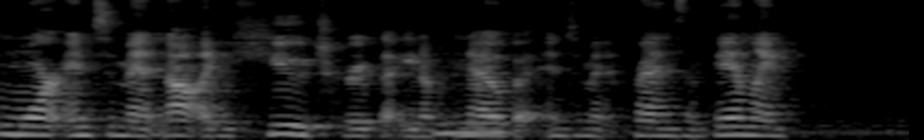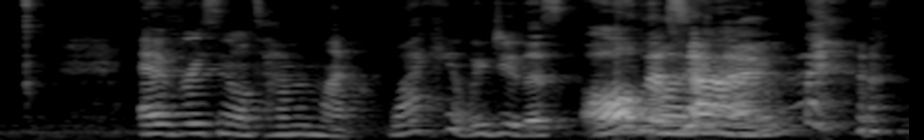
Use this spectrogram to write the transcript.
more intimate, not like a huge group that you don't mm-hmm. know, but intimate friends and family. Every single time, I'm like, why can't we do this all the oh All the time?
